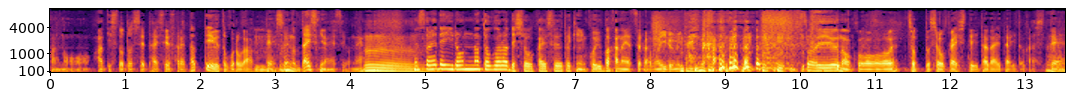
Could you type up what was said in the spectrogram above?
あの、アーティストとして大成されたっていうところがあって、うん。そういうの大好きなんですよね。うん。でそれでいろんなところで紹介するときにこういうバカな奴らもいるみたいな、そういうのをこう、ちょっと紹介していただいたりとかして、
